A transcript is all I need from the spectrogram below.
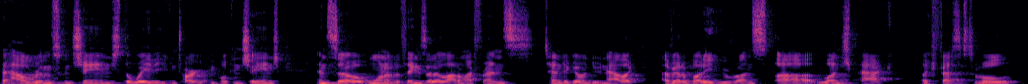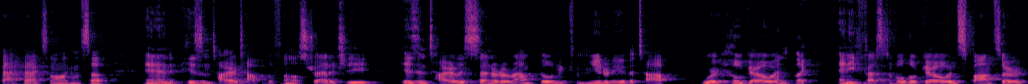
the algorithms can change, the way that you can target people can change. And so one of the things that a lot of my friends tend to go and do now, like I've got a buddy who runs uh, lunch pack, like festival backpacks and all that kind of stuff. And his entire top of the funnel strategy is entirely centered around building community at the top, where he'll go and like any festival he'll go and sponsor,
